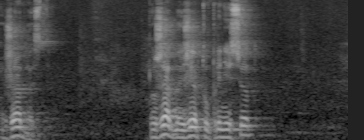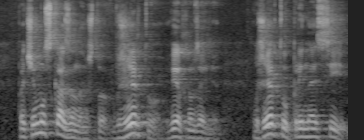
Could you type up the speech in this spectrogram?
Жадность. Ну, жадный жертву принесет. Почему сказано, что в жертву, в Верхнем в жертву приноси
